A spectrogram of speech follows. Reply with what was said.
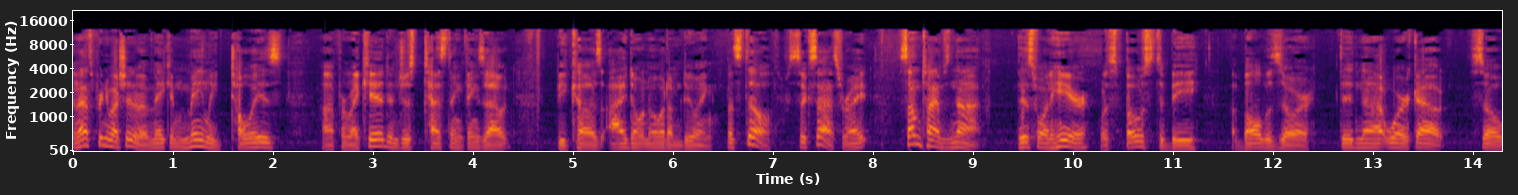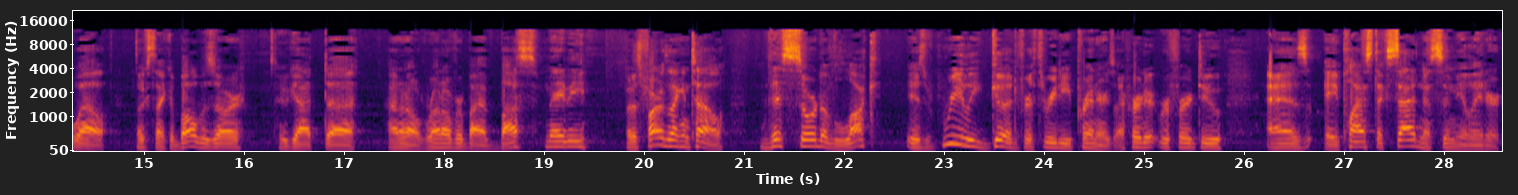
and that's pretty much it. I'm making mainly toys uh, for my kid and just testing things out because I don't know what I'm doing. But still, success, right? Sometimes not. This one here was supposed to be a Bulbasaur. Did not work out so well. Looks like a Bulbasaur who got, uh, I don't know, run over by a bus, maybe? But as far as I can tell, this sort of luck is really good for 3D printers. I've heard it referred to as a plastic sadness simulator.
